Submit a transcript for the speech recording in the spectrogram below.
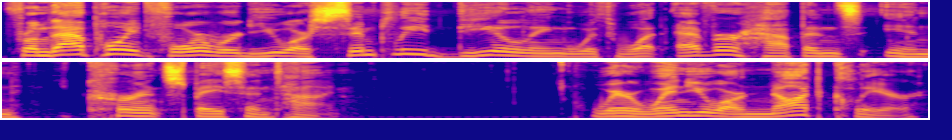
From that point forward, you are simply dealing with whatever happens in current space and time. Where when you are not clear,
